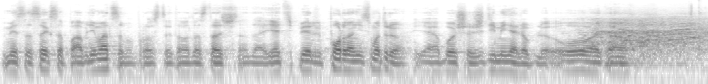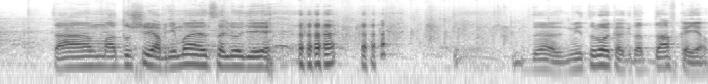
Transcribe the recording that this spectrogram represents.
вместо секса пообниматься просто этого достаточно, да. Я теперь порно не смотрю, я больше «Жди меня» люблю. О, это... Там от души обнимаются люди. Да, в метро, когда давка, я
